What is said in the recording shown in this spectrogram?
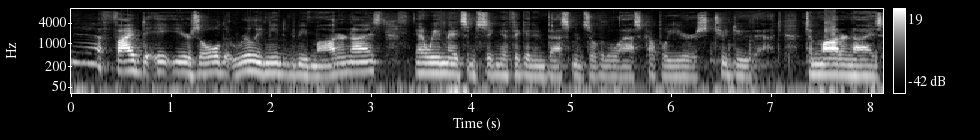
eh, five to eight years old that really needed to be modernized, and we made some significant investments over the last couple years to do that, to modernize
